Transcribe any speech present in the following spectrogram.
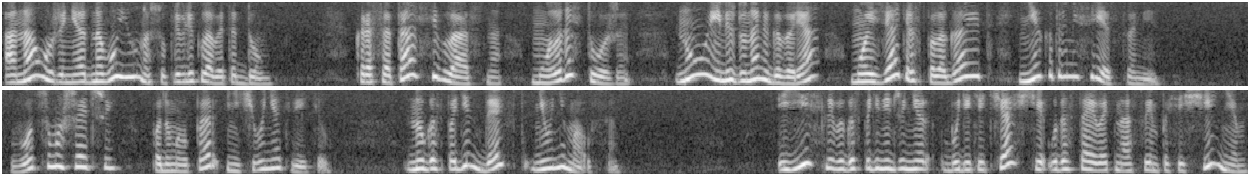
она уже ни одного юношу привлекла в этот дом. Красота всевластна, молодость тоже. Ну и между нами говоря, мой зять располагает некоторыми средствами. Вот сумасшедший, подумал Пер и ничего не ответил. Но господин Дельфт не унимался. Если вы, господин инженер, будете чаще удостаивать нас своим посещением,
